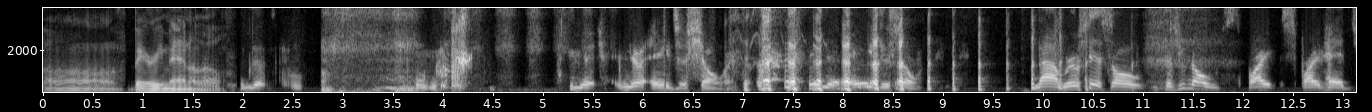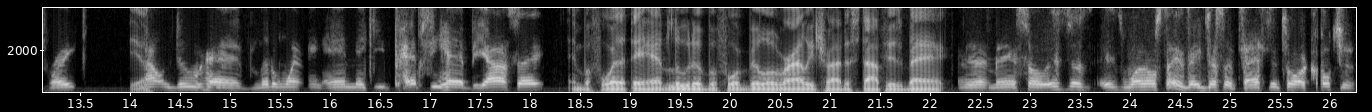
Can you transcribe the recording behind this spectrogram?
oh, Barry Manilow. The, your, your age is showing. your age is showing. Nah, real shit. So, because you know, Sprite Sprite had Drake, Yeah, Mountain Dew had Lil Wayne and Nicki, Pepsi had Beyonce. and before that they had Luda. Before Bill O'Reilly tried to stop his bag. Yeah, man. So it's just it's one of those things. They just attached it to our culture,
